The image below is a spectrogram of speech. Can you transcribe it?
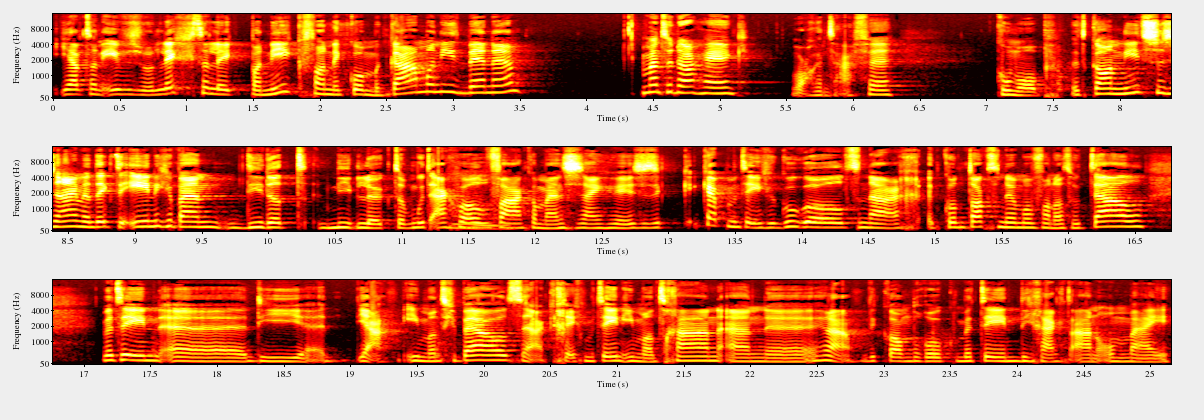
je hebt dan even zo lichtelijk paniek van ik kom mijn kamer niet binnen. Maar toen dacht ik, wacht eens even, kom op. Het kan niet zo zijn dat ik de enige ben die dat niet lukt. Er moet echt wel vaker mensen zijn geweest. Dus ik, ik heb meteen gegoogeld naar het contactnummer van het hotel. Meteen eh, die, eh, ja, iemand gebeld. Ja, ik kreeg meteen iemand gaan. En ja, die kwam er ook meteen direct aan om mij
